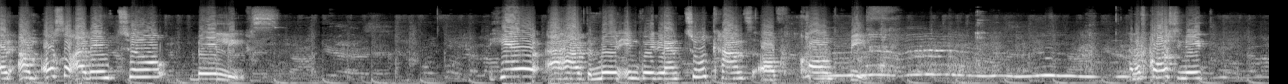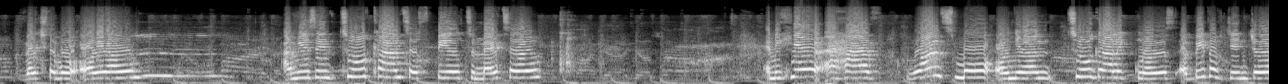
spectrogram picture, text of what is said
And I'm also adding two bay leaves. Here I have the main ingredient two cans of corned beef. And of course you need vegetable oil. I'm using two cans of peeled tomato and here I have one small onion, two garlic cloves, a bit of ginger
